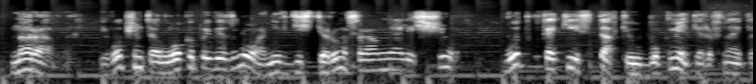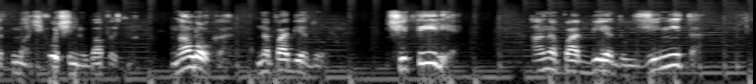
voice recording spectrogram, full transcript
на равных. И, в общем-то, Лока повезло, они в десятером сравняли счет. Вот какие ставки у букмекеров на этот матч. Очень любопытно на Лока на победу 4, а на победу Зенита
